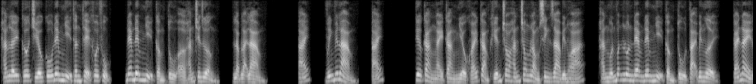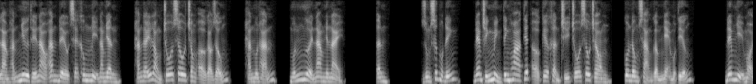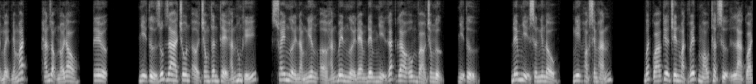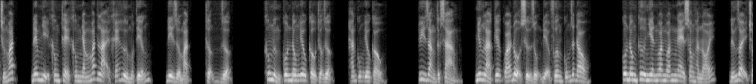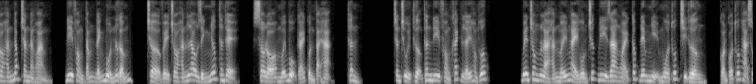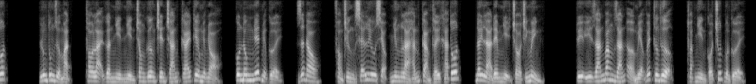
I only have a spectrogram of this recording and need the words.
Hắn lấy cơ chiếu cố đêm nhị thân thể khôi phục, đem đêm nhị cầm tù ở hắn trên giường, lặp lại làm. Ái, vĩnh viễn làm, ái. kia càng ngày càng nhiều khoái cảm khiến cho hắn trong lòng sinh ra biến hóa, hắn muốn vẫn luôn đem đêm nhị cầm tù tại bên người, cái này làm hắn như thế nào ăn đều sẽ không nị nam nhân, hắn ấy lòng chỗ sâu trong ở gào giống, hắn muốn hắn, muốn người nam nhân này. ân Dùng sức một đĩnh, đem chính mình tinh hoa tiết ở kia khẩn trí chỗ sâu trong, côn đông sảng gầm nhẹ một tiếng. Đêm nhị mỏi mệt nhắm mắt, hắn giọng nói đau, tê Nhị tử rút ra chôn ở trong thân thể hắn hung khí, xoay người nằm nghiêng ở hắn bên người đem đêm nhị gắt gao ôm vào trong ngực, nhị tử. Đêm nhị sơn nghiêng đầu, nghi hoặc xem hắn. Bất quá kia trên mặt vết máu thật sự là quá trướng mắt, đêm nhị không thể không nhắm mắt lại khẽ hừ một tiếng, đi rửa mặt, thượng dược. Không ngừng côn đông yêu cầu thượng dược, hắn cũng yêu cầu. Tuy rằng thực sản, nhưng là kia quá độ sử dụng địa phương cũng rất đau. Côn đông cư nhiên ngoan ngoãn nghe xong hắn nói, đứng dậy cho hắn đắp chăn đàng hoàng, đi phòng tắm đánh buồn nước ấm, trở về cho hắn lau dính nhớp thân thể, sau đó mới bộ cái quần tại hạ, thân. Chân chùi thượng thân đi phòng khách lấy hồng thuốc. Bên trong là hắn mấy ngày hôm trước đi ra ngoài cấp đêm nhị mua thuốc trị thường còn có thuốc hạ sốt. Lung tung rửa mặt, thò lại gần nhìn nhìn trong gương trên trán cái kia miệng nhỏ, côn đông nết miệng cười, rất đau, phỏng chừng sẽ lưu sẹo nhưng là hắn cảm thấy khá tốt, đây là đêm nhị cho chính mình. Tuy ý dán băng dán ở miệng vết thương thượng, thoạt nhìn có chút buồn cười.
